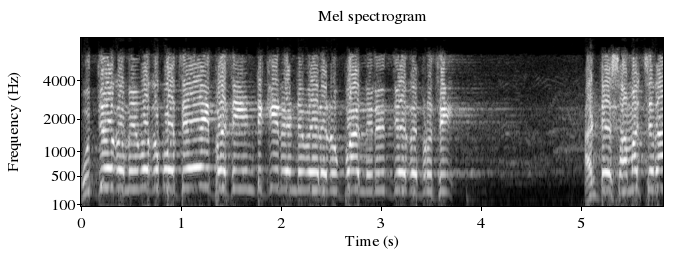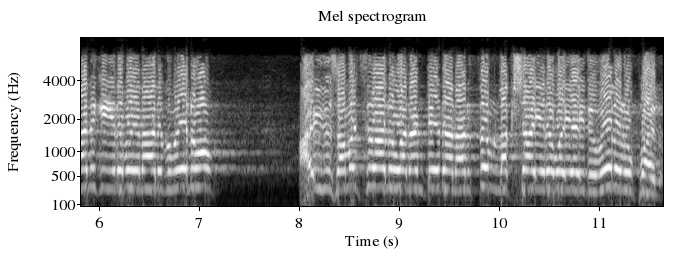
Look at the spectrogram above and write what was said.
ఉద్యోగం ఇవ్వకపోతే ప్రతి ఇంటికి రెండు వేల రూపాయలు నిరుద్యోగ భృతి. అంటే సంవత్సరానికి ఇరవై నాలుగు వేలు ఐదు సంవత్సరాలు అని అంటే దాని అర్థం లక్ష ఇరవై ఐదు వేల రూపాయలు.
